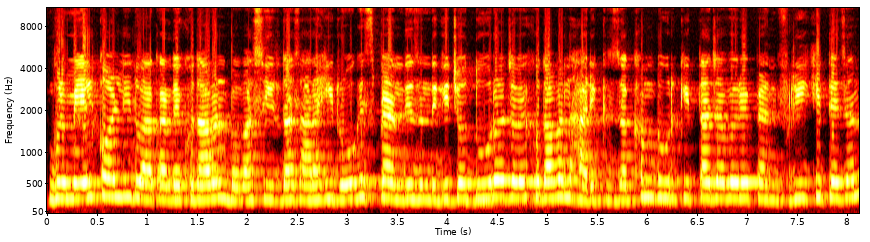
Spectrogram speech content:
ਗੁਰਮੇਲ ਕੌਰ ਲਈ ਦੁਆ ਕਰਦੇ ਖੁਦਾਵੰਦ ਬਵਾਸੀਰ ਦਾ ਸਾਰਾ ਹੀ ਰੋਗ ਇਸ ਭੈਣ ਦੀ ਜ਼ਿੰਦਗੀ ਚੋਂ ਦੂਰ ਹੋ ਜਾਵੇ। ਖੁਦਾਵੰਦ, ਹਰ ਇੱਕ ਜ਼ਖਮ ਦੂਰ ਕੀਤਾ ਜਾਵੇ ਔਰ ਇਹ ਭੈਣ ਫ੍ਰੀ ਕੀਤੇ ਜਾਣ।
